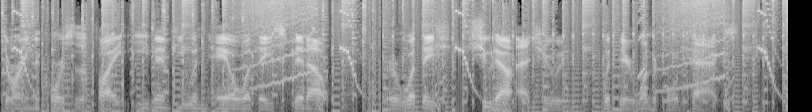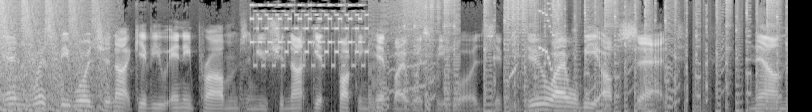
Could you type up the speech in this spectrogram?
during the course of the fight, even if you inhale what they spit out or what they sh shoot out at you with their wonderful attacks. And Wispy Woods should not give you any problems, and you should not get fucking hit by Wispy Woods. If you do, I will be upset. Now, and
